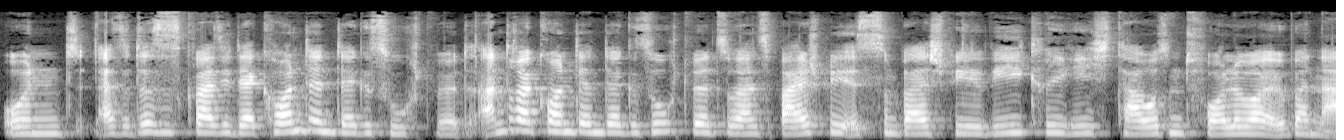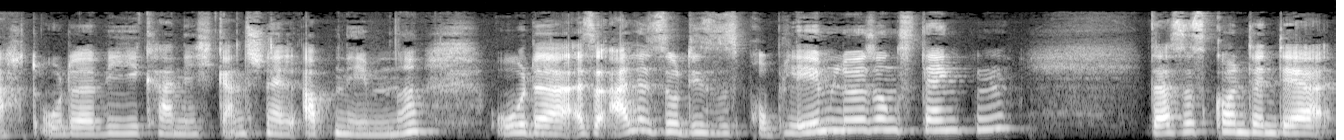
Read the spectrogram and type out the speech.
Und also das ist quasi der Content, der gesucht wird. Anderer Content, der gesucht wird, so als Beispiel, ist zum Beispiel, wie kriege ich 1000 Follower über Nacht oder wie kann ich ganz schnell abnehmen. Ne? Oder also alles so dieses Problemlösungsdenken das ist Content, der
